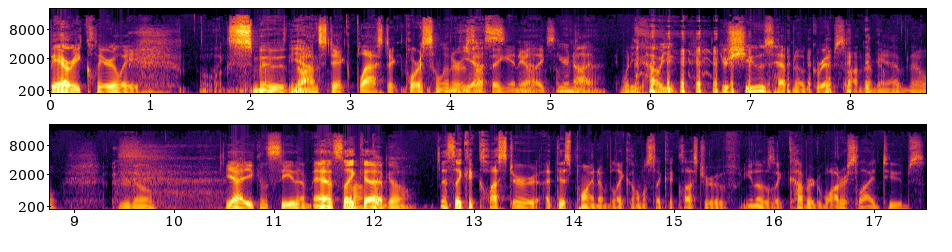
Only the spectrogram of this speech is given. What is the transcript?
very clearly like smooth, Yeah. nonstick plastic porcelain or Yes, something, and you're yeah, like, you're not. kinda- What are you? How are you? your shoes have no grips on them. You have no, you know. Yeah, you can see them, and it's like a go. it's like a cluster at this point of like almost like a cluster of you know those like covered water slide tubes.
